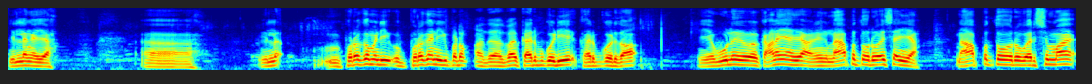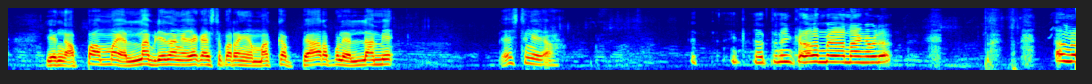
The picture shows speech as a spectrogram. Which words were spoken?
இல்லைங்க ஐயா. இல்லை. புறக்கமடி புறக்கணிக்கு படம். அது அது மாதிரி கருப்பு கொடி கருப்பு கொடி தான். எவ்வளோ காலையா ஐயா? எனக்கு நாற்பத்தோரு வயசு ஐயா. நாற்பத்தோரு வருஷமாக எங்கள் அப்பா அம்மா எல்லாம் இப்படியே தாங்க ஐயா கஷ்டப்படுறாங்க. என் மக்கள் பேரப்பில் எல்லாமே. வேஸ்ட்டுங்க ஐயா. எத்தனை காலமையா நாங்கள் விட? அந்த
